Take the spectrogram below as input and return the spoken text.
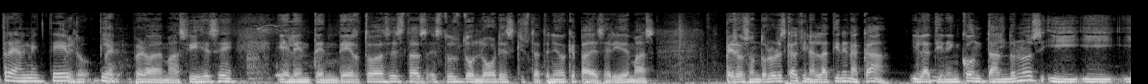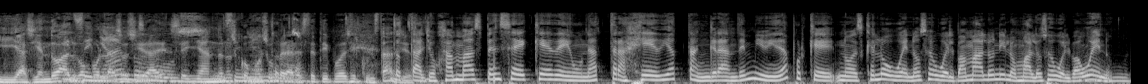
realmente pero, bien. Pero, además, fíjese, el entender todas estas estos dolores que usted ha tenido que padecer y demás, pero son dolores que al final la tienen acá y la tienen contándonos y, y, haciendo algo por la sociedad, enseñándonos, cómo superar este tipo de circunstancias. Total, yo jamás pensé que de una tragedia tan grande en mi vida, porque no es que lo bueno se vuelva malo ni lo malo se vuelva bueno.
